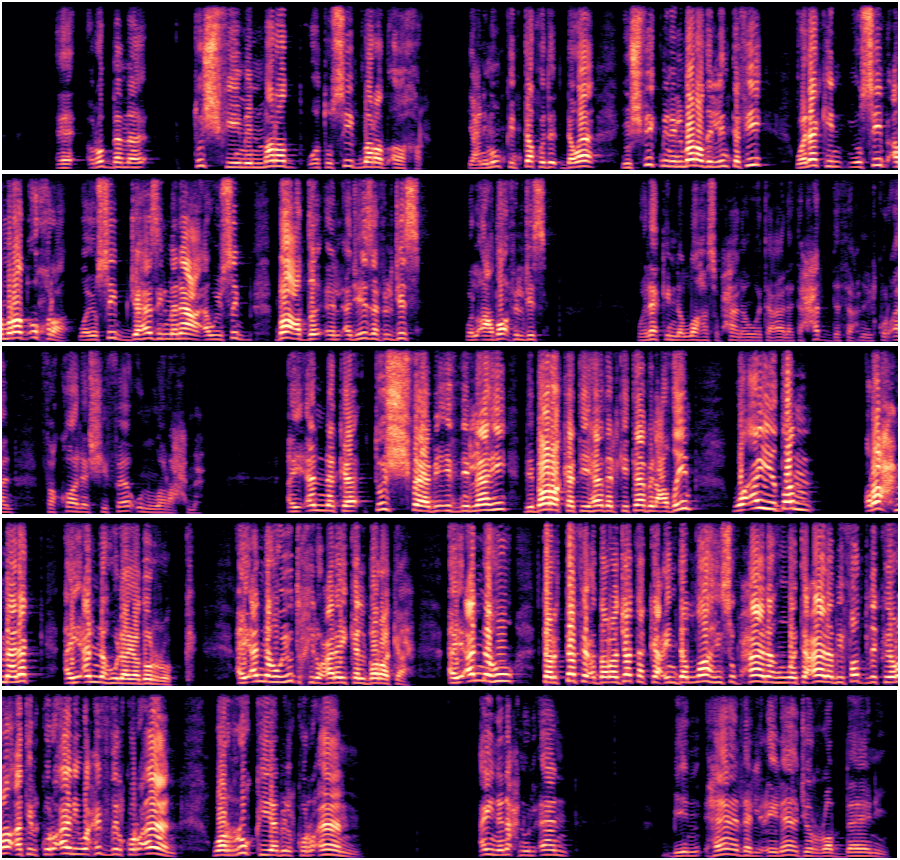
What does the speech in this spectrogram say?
آه، ربما تشفي من مرض وتصيب مرض آخر. يعني ممكن تاخد الدواء يشفيك من المرض اللي أنت فيه ولكن يصيب أمراض أخرى ويصيب جهاز المناعة أو يصيب بعض الأجهزة في الجسم والأعضاء في الجسم. ولكن الله سبحانه وتعالى تحدث عن القرآن فقال شفاء ورحمة. أي أنك تشفى بإذن الله ببركة هذا الكتاب العظيم وأيضا رحمة لك أي أنه لا يضرك أي أنه يدخل عليك البركة أي أنه ترتفع درجتك عند الله سبحانه وتعالى بفضل قراءة القرآن وحفظ القرآن والرقية بالقرآن. أين نحن الآن بهذا العلاج الرباني؟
